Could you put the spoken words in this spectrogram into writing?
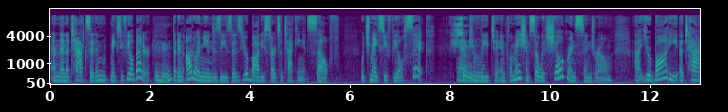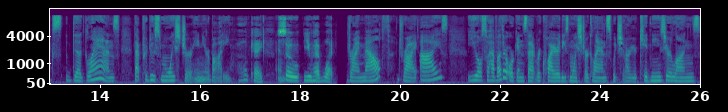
and then attacks it and makes you feel better. Mm-hmm. But in autoimmune diseases, your body starts attacking itself, which makes you feel sick and so, can lead to inflammation. So with Sjogren's syndrome, uh, your body attacks the glands that produce moisture in your body. Okay. And so you have what? Dry mouth, dry eyes, you also have other organs that require these moisture glands, which are your kidneys, your lungs,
